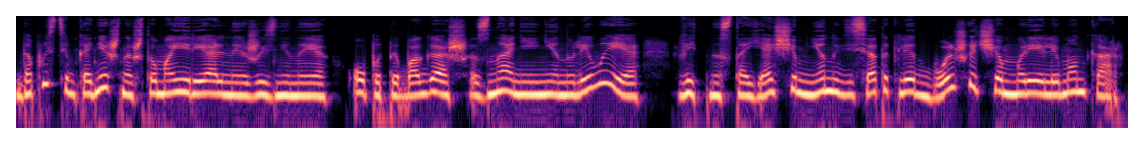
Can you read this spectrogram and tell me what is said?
Допустим, конечно, что мои реальные жизненные опыты, багаж, знания не нулевые, ведь настоящий мне на десяток лет больше, чем Мариэле Монкар.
